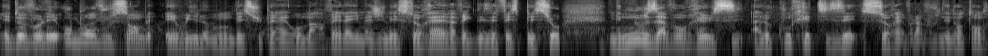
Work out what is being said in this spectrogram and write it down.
et de voler où bon vous semble. Et oui, le monde des super-héros Marvel a imaginé ce rêve avec des effets spéciaux, mais nous avons réussi à le concrétiser, ce rêve. Voilà, vous venez d'entendre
